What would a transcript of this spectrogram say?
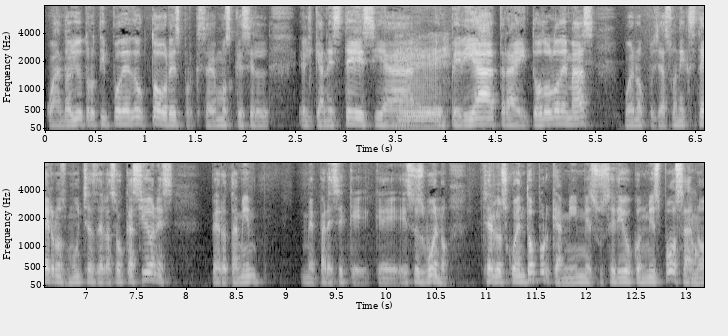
cuando hay otro tipo de doctores, porque sabemos que es el, el que anestesia, Eh. el pediatra y todo lo demás, bueno, pues ya son externos muchas de las ocasiones. Pero también me parece que, que eso es bueno. Se los cuento porque a mí me sucedió con mi esposa, ¿no?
